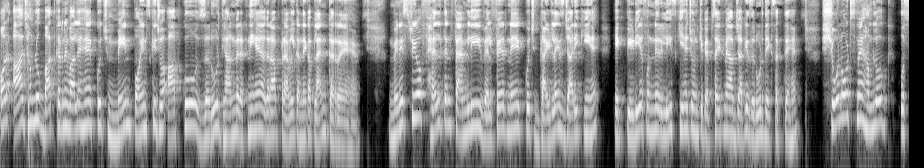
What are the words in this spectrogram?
और आज हम लोग बात करने वाले हैं कुछ मेन पॉइंट्स की जो आपको ज़रूर ध्यान में रखनी है अगर आप ट्रैवल करने का प्लान कर रहे हैं। Ministry of health and family welfare ने कुछ गाइडलाइंस जारी की हैं। एक पीडीएफ उनने रिलीज़ की है जो उनकी वेबसाइट में आप जाके ज़रूर देख सकते हैं। शो नोट्स में हम लोग उस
